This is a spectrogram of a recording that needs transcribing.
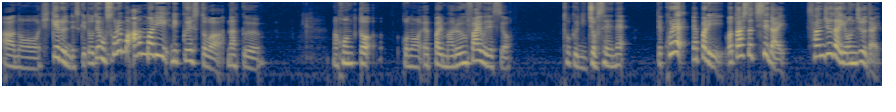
あの、弾けるんですけど、でもそれもあんまりリクエストはなく、まあ、本当このやっぱりマルーン5ですよ。特に女性ね。で、これやっぱり私たち世代、30代、40代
